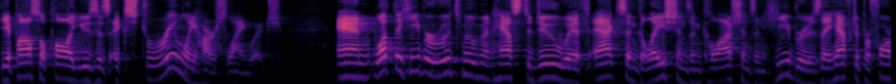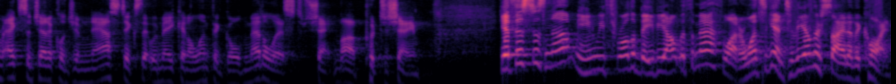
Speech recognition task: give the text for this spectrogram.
The Apostle Paul uses extremely harsh language. And what the Hebrew roots movement has to do with Acts and Galatians and Colossians and Hebrews, they have to perform exegetical gymnastics that would make an Olympic gold medalist shame, uh, put to shame. Yet this does not mean we throw the baby out with the bathwater. Once again, to the other side of the coin.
